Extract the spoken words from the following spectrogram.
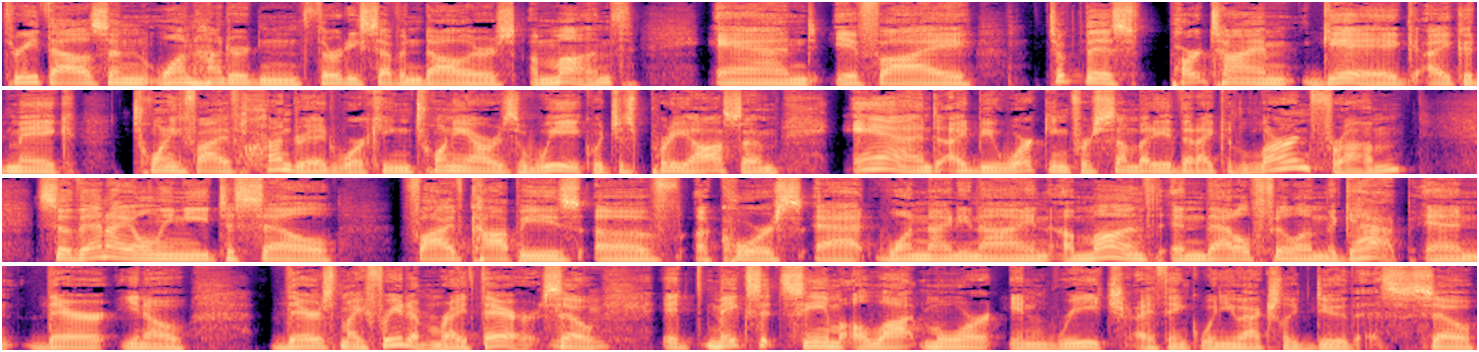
$3,137 a month. And if I took this part-time gig, I could make 2500 working 20 hours a week, which is pretty awesome. And I'd be working for somebody that I could learn from. So then I only need to sell five copies of a course at 199 a month and that'll fill in the gap. And there, you know, there's my freedom right there. So mm-hmm. it makes it seem a lot more in reach, I think, when you actually do this. So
